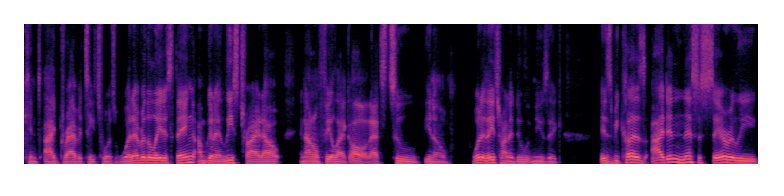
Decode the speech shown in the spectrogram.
can I gravitate towards whatever the latest thing, I'm gonna at least try it out. And I don't feel like, oh, that's too, you know, what are they trying to do with music? Is because I didn't necessarily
